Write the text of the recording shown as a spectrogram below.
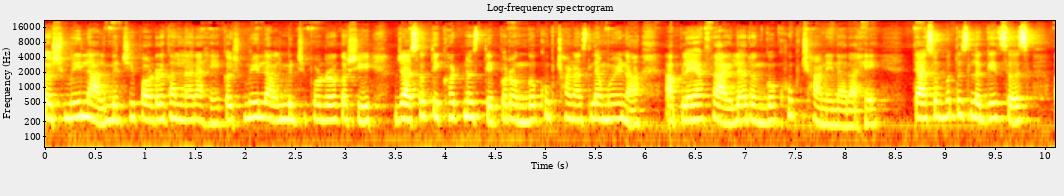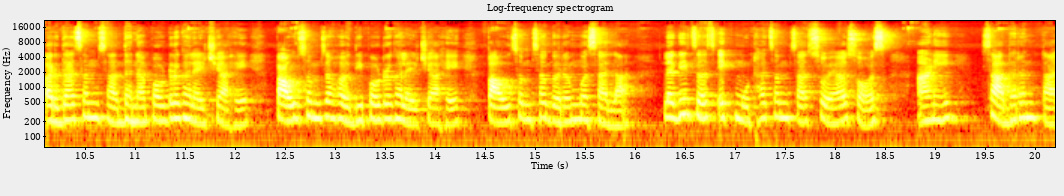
कश्मीरी लाल मिरची पावडर घालणार आहे. कश्मीरी लाल मिरची पावडर कशी जास्त तिखट नसते पण रंग खूप छान असल्यामुळे ना आपल्या या फ्रायला रंग खूप छान येणार आहे. त्यासोबतच लगेचच अर्धा चमचा धना पावडर घालायची आहे. पाव चमचा हळदी पावडर घालायची आहे. पाव चमचा गरम मसाला. लगेचच एक मोठा चमचा सोया सॉस आणि साधारणतः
